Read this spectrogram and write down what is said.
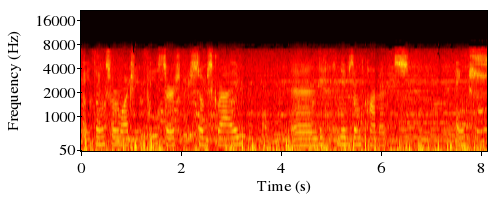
okay thanks for watching. Please subscribe and leave some comments. Thanks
